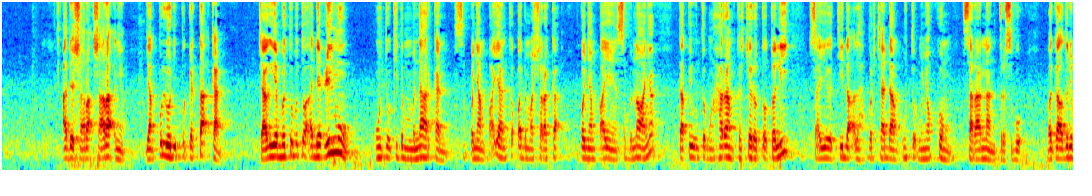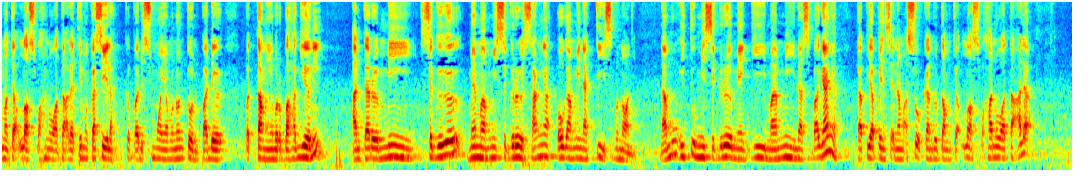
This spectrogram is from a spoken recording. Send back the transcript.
ada syarat-syaratnya yang perlu diperketatkan. Cari yang betul-betul ada ilmu untuk kita membenarkan penyampaian kepada masyarakat penyampaian yang sebenarnya. Tapi untuk mengharamkan secara totally saya tidaklah bercadang untuk menyokong saranan tersebut. Maka hadirin mati Allah Subhanahu wa taala. Terima kasihlah kepada semua yang menonton pada petang yang berbahagia ni. Antara mi segera memang mi segera sangat orang minati sebenarnya namun itu mi segera Maggi mami dan sebagainya. Tapi apa yang saya nak maksudkan terutama Allah Subhanahu wa taala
